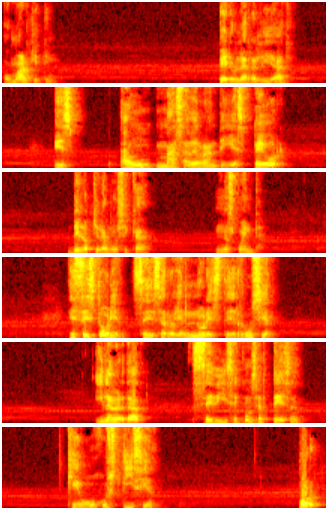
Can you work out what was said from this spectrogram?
o marketing. Pero la realidad es aún más aberrante y es peor de lo que la música nos cuenta. Esta historia se desarrolla en el noreste de Rusia. Y la verdad, se dice con certeza que hubo justicia por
